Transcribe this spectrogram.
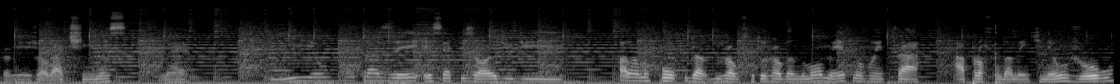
pra minhas jogatinas, né? E eu vou trazer esse episódio de falando um pouco dos jogos que eu tô jogando no momento, não vou entrar aprofundamente nenhum jogo,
